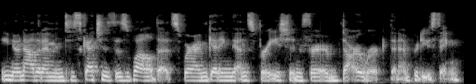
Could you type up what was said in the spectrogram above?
you know, now that I'm into sketches as well, that's where I'm getting the inspiration for the artwork that I'm producing.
